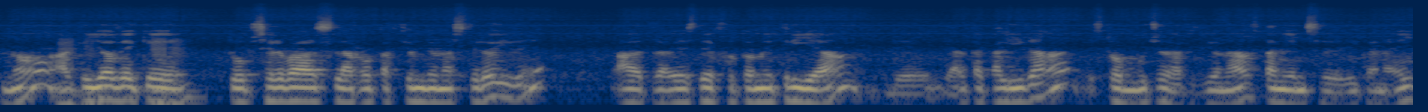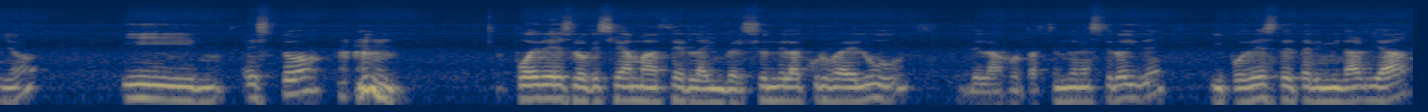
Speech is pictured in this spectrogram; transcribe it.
¿no? Aquello de que tú observas la rotación de un asteroide a través de fotometría de, alta calidad, esto muchos aficionados también se dedican a ello, y esto puedes lo que se llama hacer la inversión de la curva de luz, de la rotación de un asteroide, y puedes determinar ya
